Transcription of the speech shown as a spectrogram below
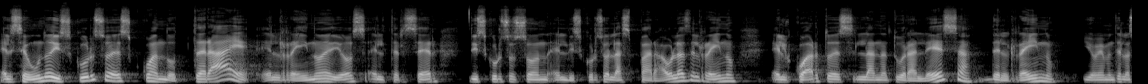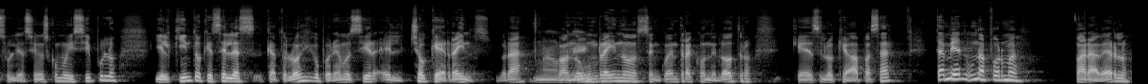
El segundo discurso es cuando trae el reino de Dios. El tercer discurso son el discurso de las parábolas del reino. El cuarto es la naturaleza del reino y obviamente las obligaciones como discípulo. Y el quinto, que es el escatológico, podríamos decir el choque de reinos, ¿verdad? Ah. Cuando un reino se encuentra con el otro, ¿qué es lo que va a pasar? También una forma para verlo,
